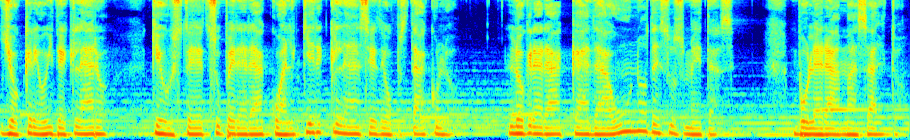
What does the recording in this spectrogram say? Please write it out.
yo creo y declaro que usted superará cualquier clase de obstáculo, logrará cada uno de sus metas, volará más alto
